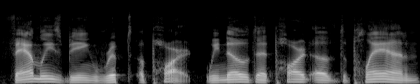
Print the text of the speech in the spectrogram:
families being ripped apart. We know that part of the plan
